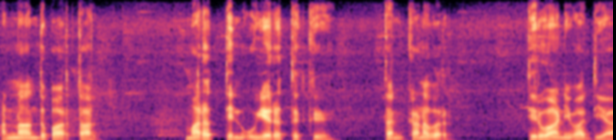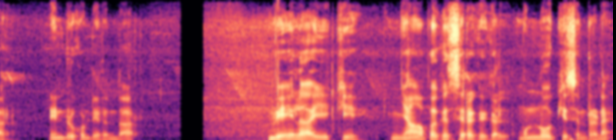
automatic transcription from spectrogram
அண்ணாந்து பார்த்தாள் மரத்தின் உயரத்துக்கு தன் கணவர் திருவாணி வாத்தியார் நின்று கொண்டிருந்தார். வேலாயிக்கு ஞாபக சிறகுகள் முன்னோக்கி சென்றன.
